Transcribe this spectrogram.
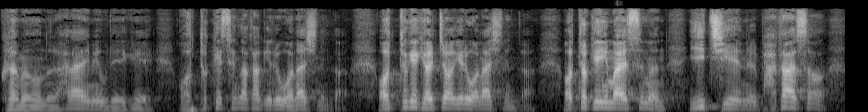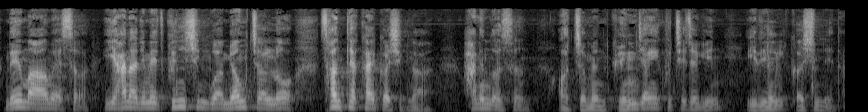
그러면 오늘 하나님이 우리에게 어떻게 생각하기를 원하시는가? 어떻게 결정하기를 원하시는가? 어떻게 이 말씀은 이 지혜를 받아서 내 마음에서 이 하나님의 근심과 명철로 선택할 것인가? 하는 것은 어쩌면 굉장히 구체적인 일일 것입니다.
